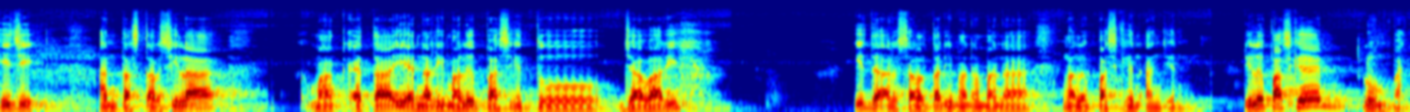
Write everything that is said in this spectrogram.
Hiji antas tarsila mak eta yeun narima leupas itu jawarih. Ida arsalta di mana-mana ngalepaskeun anjeun. Dilepaskeun lumpat.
